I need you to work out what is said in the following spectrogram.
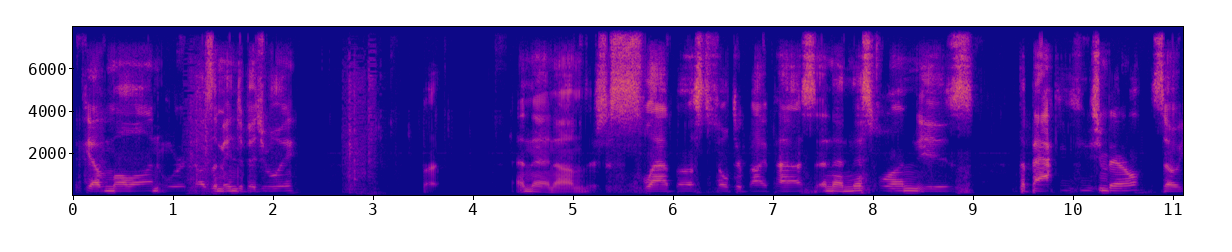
if you have them all on, or it does them individually. And then um, there's just slab bust, filter bypass, and then this one is the back E-Fusion barrel. So you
